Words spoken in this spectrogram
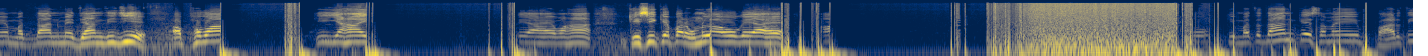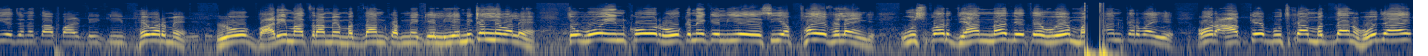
में मतदान में ध्यान दीजिए। अफवाह कि यहाँ गया है, वहाँ किसी के पर हमला हो गया है। कि मतदान के समय भारतीय जनता पार्टी की फेवर में लोग भारी मात्रा में मतदान करने के लिए निकलने वाले हैं। तो वो इनको रोकने के लिए ऐसी अफवाहें फैलाएँगे। उस पर ध्यान न देते हुए मतदान करवाइए और आपके बूथ का मतदान हो जाए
